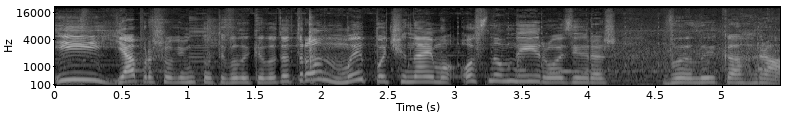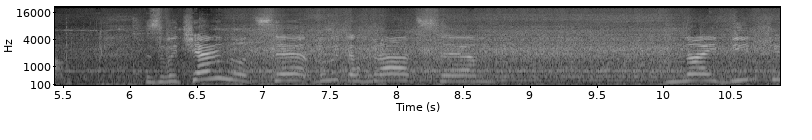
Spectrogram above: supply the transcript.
І я прошу вімкнути великий лототрон. Ми починаємо основний розіграш Велика гра. Звичайно, це велика гра це найбільші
